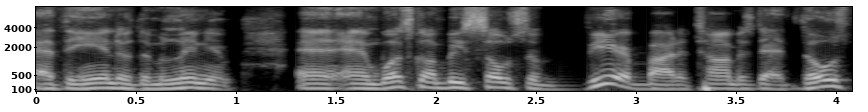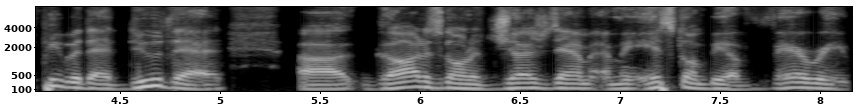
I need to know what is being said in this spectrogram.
at the end of the millennium. And, and what's going to be so severe about it, Tom, is that those people that do that, uh, God is going to judge them. I mean, it's going to be a very,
